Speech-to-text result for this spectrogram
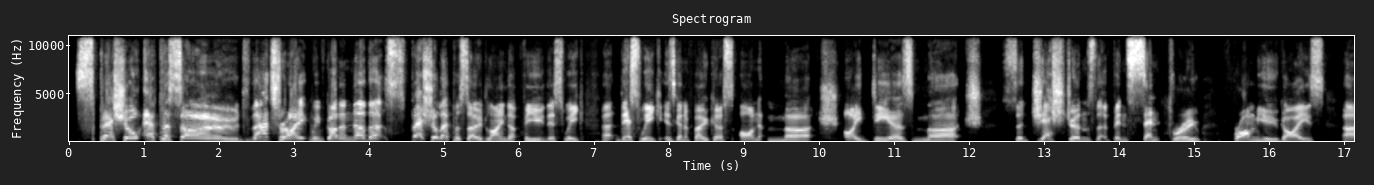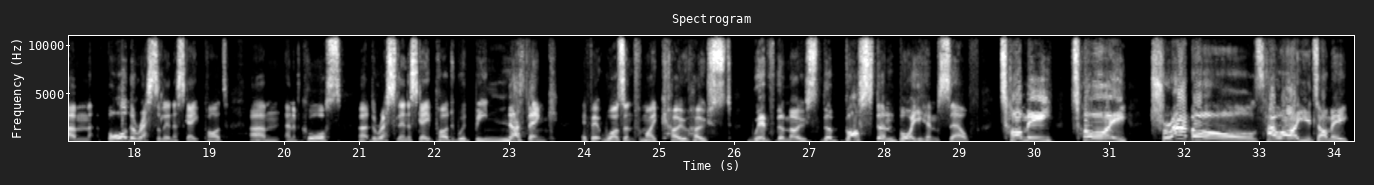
special episode. That's right, we've got another special episode lined up for you this week. Uh, this week is going to focus on merch ideas, merch suggestions that have been sent through from you guys um, for the Wrestling Escape Pod. Um, and of course, uh, the Wrestling Escape Pod would be nothing if it wasn't for my co host with the most, the Boston boy himself, Tommy Toy Travels. How are you, Tommy?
